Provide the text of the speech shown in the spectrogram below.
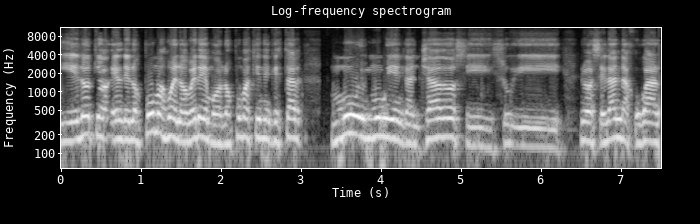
Y el otro, el de los Pumas, bueno, veremos. Los Pumas tienen que estar muy, muy enganchados y, su, y Nueva Zelanda jugar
